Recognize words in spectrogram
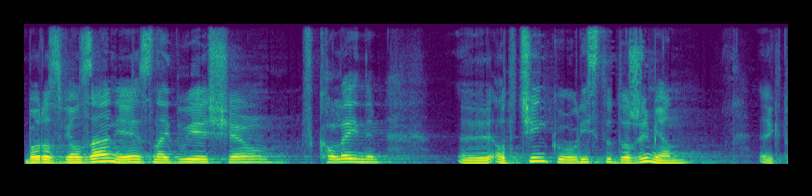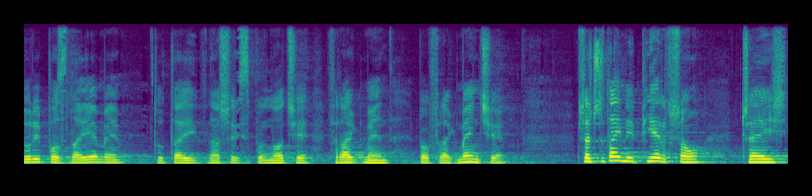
bo rozwiązanie znajduje się w kolejnym odcinku listu do Rzymian, y, który poznajemy tutaj w naszej wspólnocie fragment po fragmencie. Przeczytajmy pierwszą część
